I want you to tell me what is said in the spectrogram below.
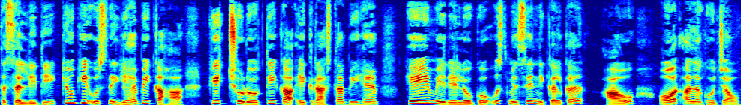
तसल्ली दी, क्योंकि उसने यह भी कहा कि छुड़ौती का एक रास्ता भी है हे मेरे लोगों, उसमें से निकलकर आओ और अलग हो जाओ।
